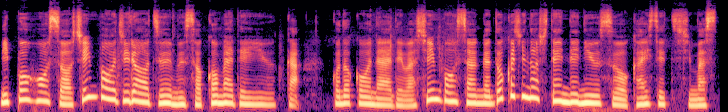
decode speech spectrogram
日本放送辛坊治郎ズームそこまで言うか。このコーナーでは辛坊さんが独自の視点でニュースを解説します。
